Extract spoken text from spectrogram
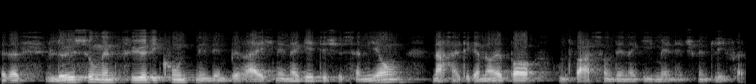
das Lösungen für die Kunden in den Bereichen energetische Sanierung, nachhaltiger Neubau und Wasser- und Energiemanagement liefert.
